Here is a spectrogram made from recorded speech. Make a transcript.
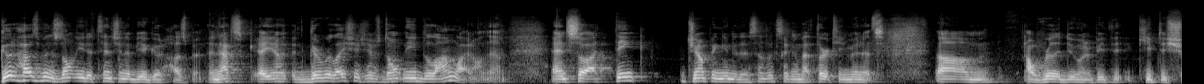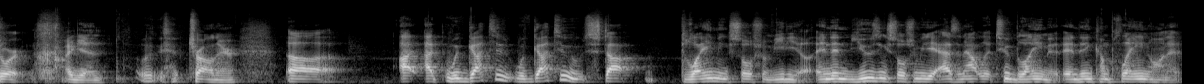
Good husbands don't need attention to be a good husband. And that's, you know, good relationships don't need the limelight on them. And so I think jumping into this, it looks like I'm at 13 minutes. Um, I really do want to the, keep this short again, trial and error. Uh, I, I, we've got to we've got to stop blaming social media and then using social media as an outlet to blame it and then complain on it.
